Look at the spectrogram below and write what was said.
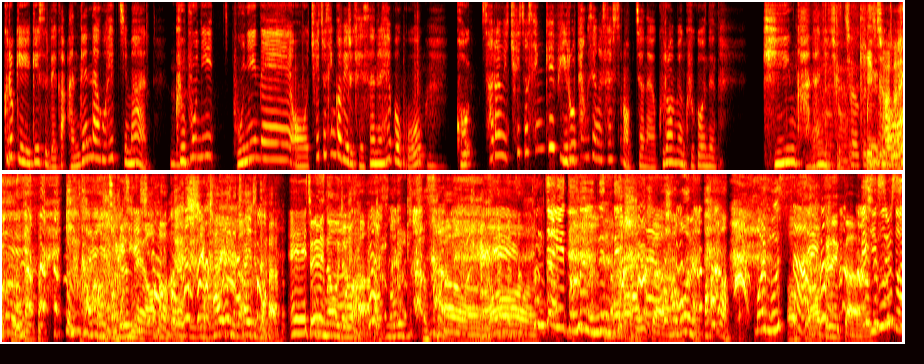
그렇게 얘기해서 내가 안 된다고 했지만 음. 그분이 본인의 어, 최저 생활비를 계산을 해보고 음. 거, 사람이 최저 생계비로 평생을 살 수는 없잖아요. 그러면 그거는 긴 가난이죠. 그쵸, 긴 그쵸. 가난. 긴 가난이 제가 제일 싫어하는 거예요. 차이다 차이다. 예, 저희 너무 좋아. 어. 통장에 돈은 있는데 그러니까. 학원에 뭘못 사. 어, 그러니까. 쓸 수가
